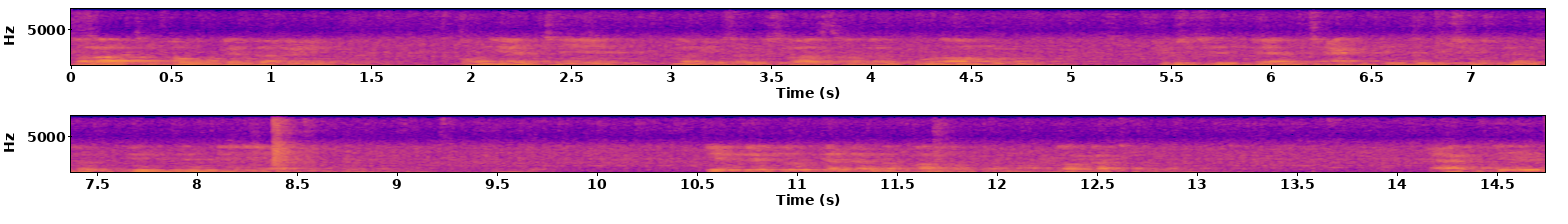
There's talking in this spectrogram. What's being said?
দিতেন চুষতে আরম্ভ করলেন। বলা হচ্ছে বহুকে তাহলে উনি হচ্ছে নবী সালামের বুড়ো আঙুল চুষতেন একদিন যদি চুষতেন তো তিন দিন তিনি একদিন খেতেন তিন দিন দুধ খেতেন না পান করতেন না দরকার ছিল না। একদিন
